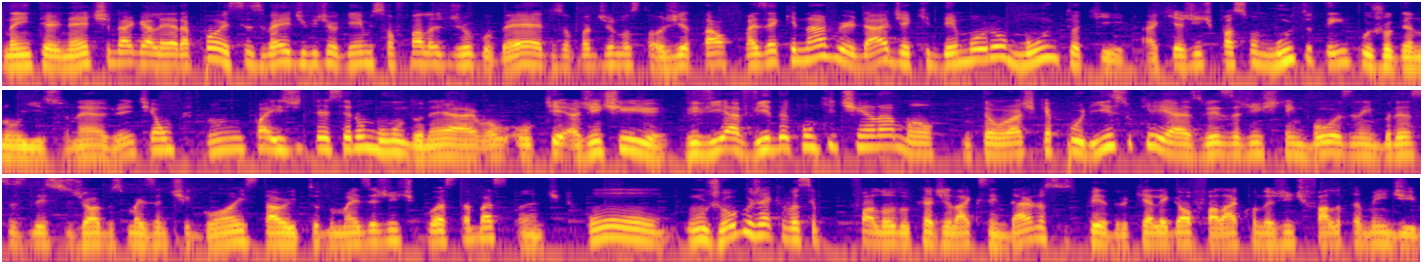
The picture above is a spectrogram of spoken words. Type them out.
na internet da galera, pô, esses velhos de videogame só fala de jogo velho, só fala de nostalgia e tal. Mas é que na verdade é que demorou muito aqui. Aqui a gente passou muito tempo jogando isso, né? A gente é um, um país de terceiro mundo, né? O, o que a gente vivia a vida com o que tinha na mão. Então eu acho que é por isso que às vezes a gente tem boas lembranças desses jogos mais antigões, tal e tudo mais, e a gente gosta bastante. Um, um jogo já que você falou do Cadillacs and Dinosaurs, Pedro, que é legal falar quando a gente fala também de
